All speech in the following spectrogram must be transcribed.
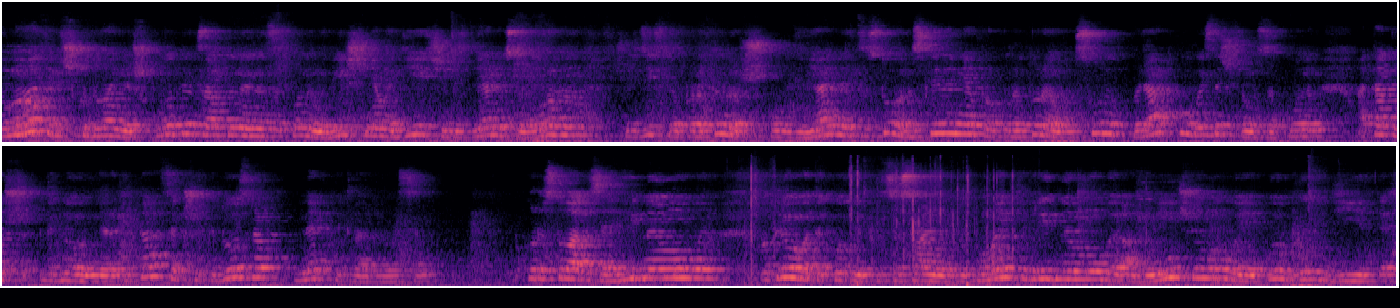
вимагати відшкодування шкоди, завданої незаконними рішеннями, діючи бездіяльністю органу, що здійснює оперативно розшукову діяльність, застосовує розслідування прокуратури або суду в порядку, визначеному законом, а також відновлення репутації, якщо підозра не підтвердилася. Користуватися рідною мовою, отримувати копії процесуальних документів рідною мовою або іншою мовою, якою ви дієте,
